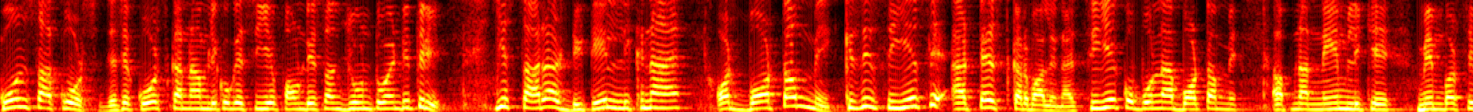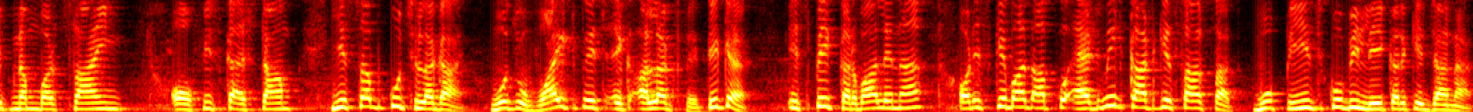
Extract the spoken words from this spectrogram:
कौन सा कोर्स? जैसे कोर्स का नाम लिखोगे सी ए फाउंडेशन जून 23 ये सारा डिटेल लिखना है और बॉटम में किसी सी ए से अटेस्ट करवा लेना है। सी ए को बोलना है बॉटम में। अपना नेम लिखे मेंबरशिप नंबर साइन ऑफ़िस का स्टाम्प ये सब कुछ लगाएँ। वो जो व्हाइट पेज एक अलग से, ठीक है? इस पर करवा लेना है और इसके बाद आपको एडमिट कार्ड के साथ साथ वो पेज को भी लेकर के जाना है।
